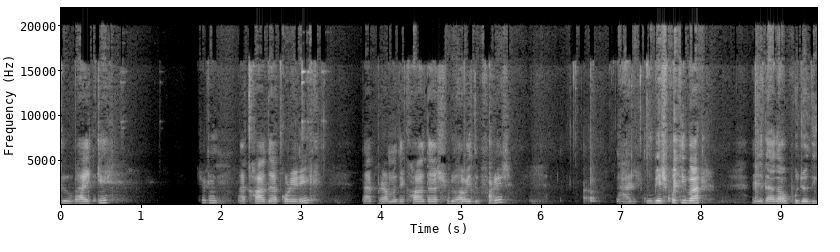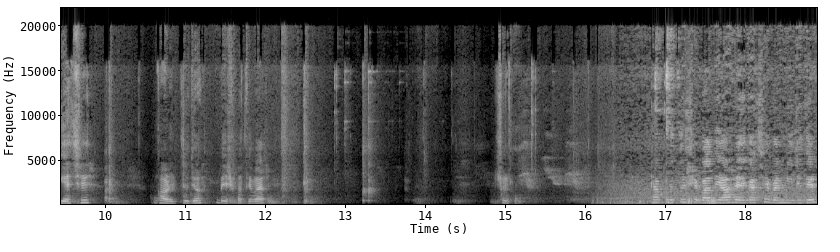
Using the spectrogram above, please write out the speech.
দু ভাইকে। চলুন, আর খাওয়া দাওয়া করে নিই তারপরে আমাদের খাওয়া দাওয়া শুরু হবে দুপুরের। আর বৃহস্পতিবার, এই যে দাদাও পুজো দিয়েছে। ঘরের পুজো বৃহস্পতিবার। ঠাকুরের তো সেবা দেওয়া হয়ে গেছে, এবার নিজেদের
